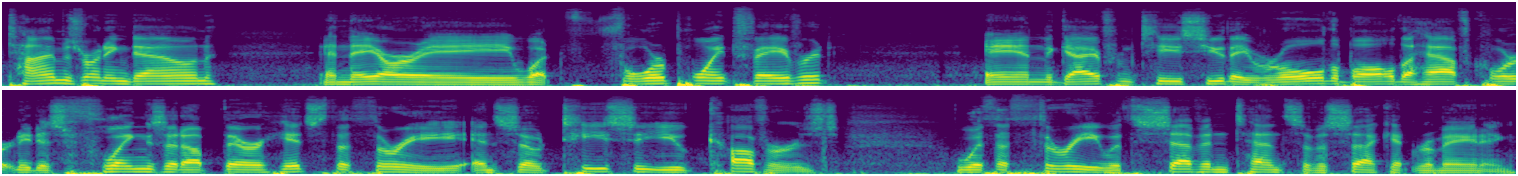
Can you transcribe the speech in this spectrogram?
Time's running down, and they are a what four point favorite. And the guy from TCU, they roll the ball to half court, and he just flings it up there, hits the three, and so TCU covers with a three with seven tenths of a second remaining.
